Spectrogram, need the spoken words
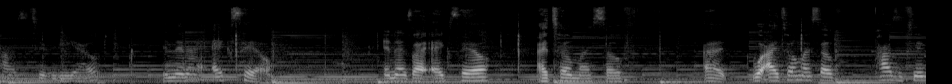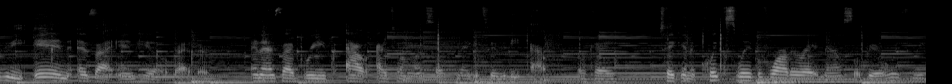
positivity out. And then I exhale. And as I exhale, I tell myself, uh, well, I tell myself positivity in as I inhale, rather. And as I breathe out, I tell myself negativity out. Okay? Taking a quick swig of water right now, so bear with me.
